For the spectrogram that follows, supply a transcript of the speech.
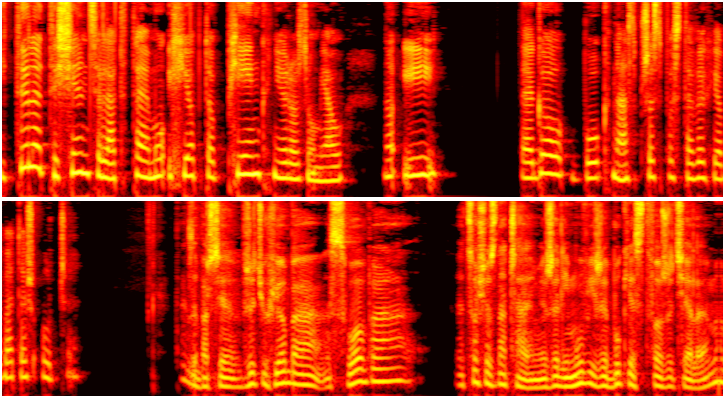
I tyle tysięcy lat temu Hiob to pięknie rozumiał. No i tego Bóg nas przez postawę Hioba też uczy. Tak, zobaczcie, w życiu Hioba słowa coś oznaczają. Jeżeli mówi, że Bóg jest stworzycielem,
